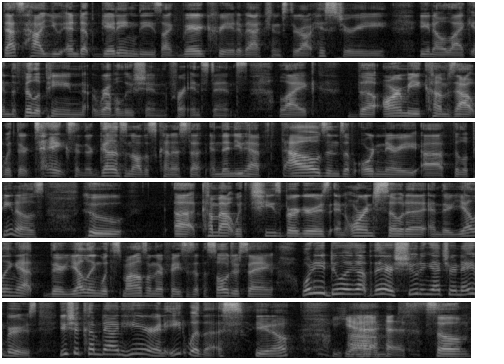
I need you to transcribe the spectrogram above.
that's how you end up getting these like very creative actions throughout history. You know, like in the Philippine Revolution, for instance, like the army comes out with their tanks and their guns and all this kind of stuff, and then you have thousands of ordinary uh, Filipinos who uh, come out with cheeseburgers and orange soda, and they're yelling at they're yelling with smiles on their faces at the soldiers, saying, "What are you doing up there, shooting at your neighbors? You should come down here and eat with us." You know? Um, Yes. so,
